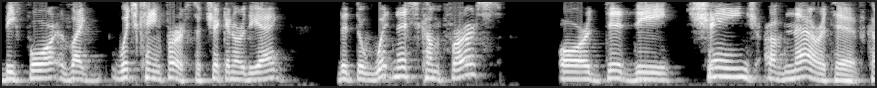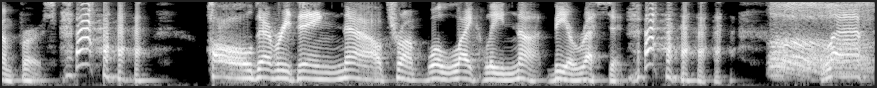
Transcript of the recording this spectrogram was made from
before, like which came first, the chicken or the egg? Did the witness come first, or did the change of narrative come first? Hold everything now. Trump will likely not be arrested. Laugh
